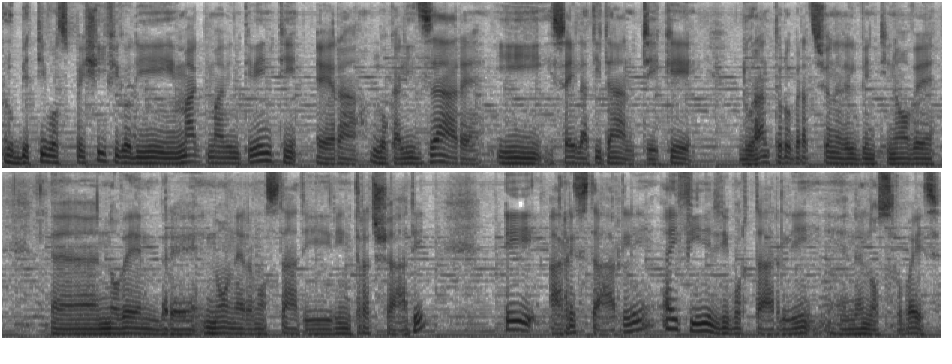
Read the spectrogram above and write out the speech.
L'obiettivo specifico di Magma 2020 era localizzare i sei latitanti che durante l'operazione del 29 eh, novembre non erano stati rintracciati e arrestarli ai fini di riportarli eh, nel nostro paese.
